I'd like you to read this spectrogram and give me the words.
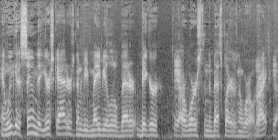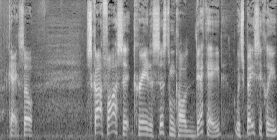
And we could assume that your scatter is going to be maybe a little better, bigger, Yeah. or worse than the best players in the world, right? yeah. Okay, so Scott Fawcett created a system called Decade, which basically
